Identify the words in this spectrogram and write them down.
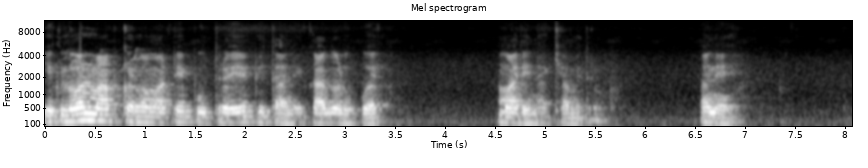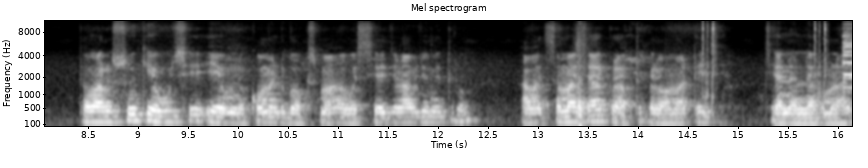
એક લોન માફ કરવા માટે પુત્રએ પિતાને કાગળ ઉપર મારી નાખ્યા મિત્રો. અને તમારું શું કહેવું છે એ અમને કોમેન્ટ બોક્સમાં અવશ્ય જણાવજો મિત્રો. આવા જ સમાચાર પ્રાપ્ત કરવા માટે ચેનલને હમણાં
